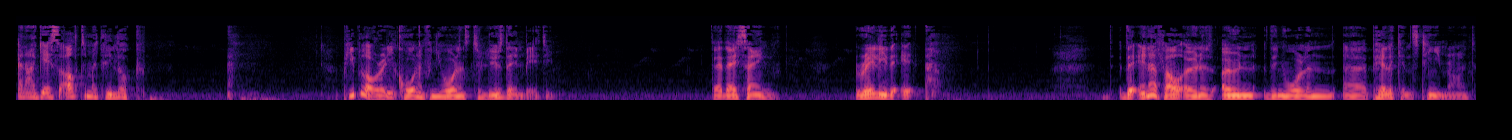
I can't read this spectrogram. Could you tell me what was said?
And I guess ultimately, look, people are already calling for New Orleans to lose the NBA team. They're, they're saying, really, the, the NFL owners own the New Orleans uh, Pelicans team, right?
